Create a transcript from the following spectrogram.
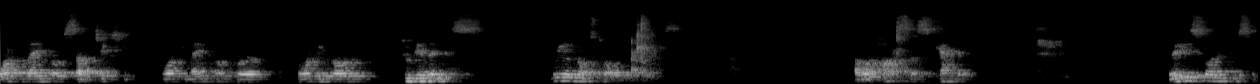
what life of subjection, what life of uh, what we call togetherness. We have lost all the things. Our hearts are scattered. Very sorry to say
